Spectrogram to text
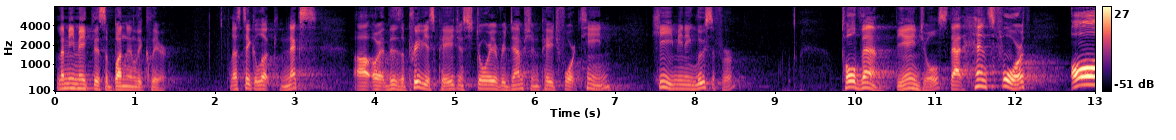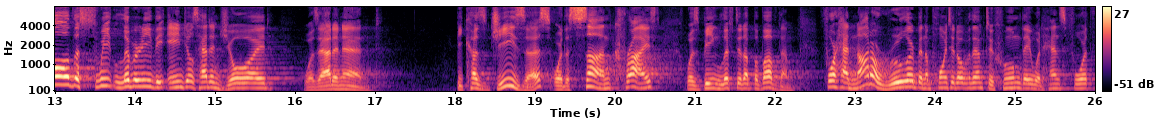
Let me make this abundantly clear. Let's take a look. Next, uh, or this is the previous page in Story of Redemption, page 14. He, meaning Lucifer, told them, the angels, that henceforth all the sweet liberty the angels had enjoyed was at an end. Because Jesus, or the Son, Christ, was being lifted up above them. For had not a ruler been appointed over them to whom they would henceforth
